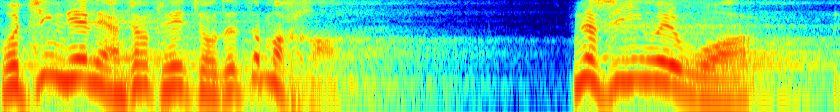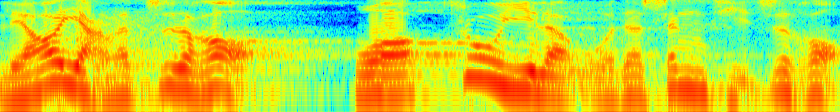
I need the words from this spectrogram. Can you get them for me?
我今天两条腿走得这么好，那是因为我疗养了之后，我注意了我的身体之后，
